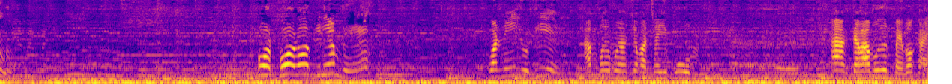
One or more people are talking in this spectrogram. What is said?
งโคตรโพโลดพี่เลี้ยมเด๋วันนี้อยู่ที่อำเภอเมืองจังหวัดชัยภูมิอ้างแต่ว่ามือนไปบ่อไก่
